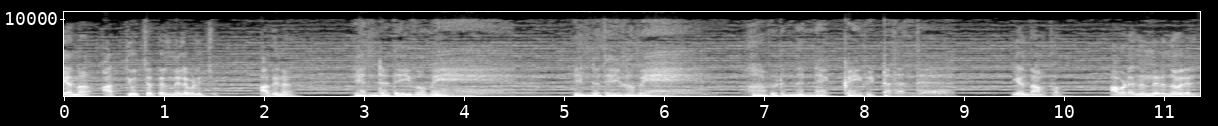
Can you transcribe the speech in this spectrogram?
എന്ന് അത്യുച്ചത്തിൽ നിലവിളിച്ചു. അതിന് എന്റെ ദൈവമേ എന്റെ ദൈവമേ അവിടുന്ന് എന്നെ കൈവിട്ടതെന്ത്? എന്നർത്ഥം. അവിടെ നിന്നിരുന്നവരിൽ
